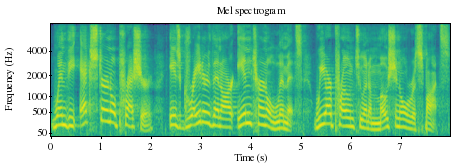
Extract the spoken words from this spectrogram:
When the external pressure is greater than our internal limits, we are prone to an emotional response.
